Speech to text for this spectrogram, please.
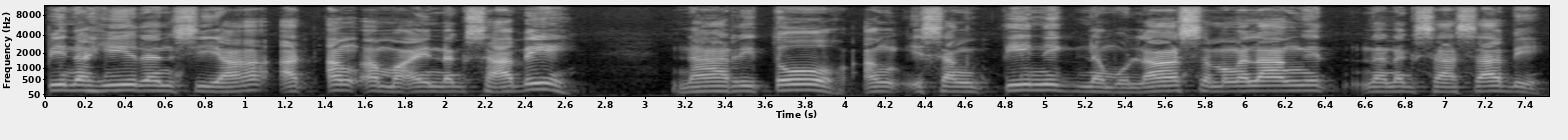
pinahiran siya at ang ama ay nagsabi, Narito ang isang tinig na mula sa mga langit na nagsasabi,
